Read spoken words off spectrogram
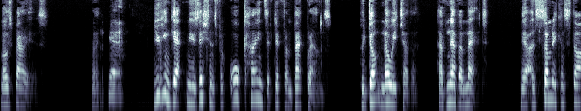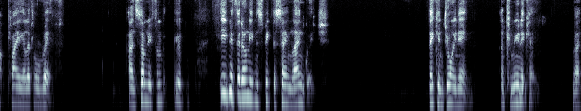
most barriers. Right? Yeah. You can get musicians from all kinds of different backgrounds who don't know each other, have never met. You know, and somebody can start playing a little riff. And somebody from even if they don't even speak the same language, they can join in and communicate, right?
